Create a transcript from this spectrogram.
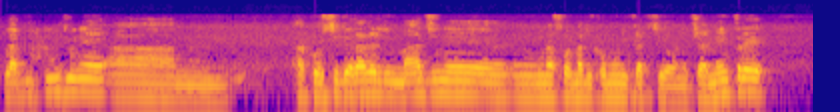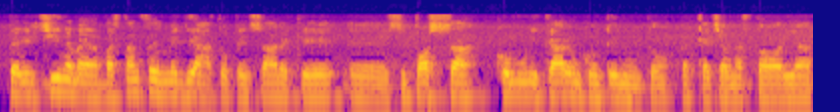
l'abitudine a, a, considerare l'immagine una forma di comunicazione, cioè mentre per il cinema è abbastanza immediato pensare che eh, si possa comunicare un contenuto perché c'è una storia,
